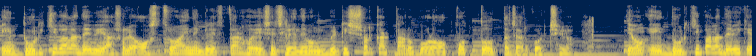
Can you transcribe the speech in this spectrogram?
এই দুর্কিবালা দেবী আসলে অস্ত্র আইনে গ্রেফতার হয়ে এসেছিলেন এবং ব্রিটিশ সরকার তার উপর অকথ্য অত্যাচার করছিল। এবং এই দুর্কিপালা দেবীকে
